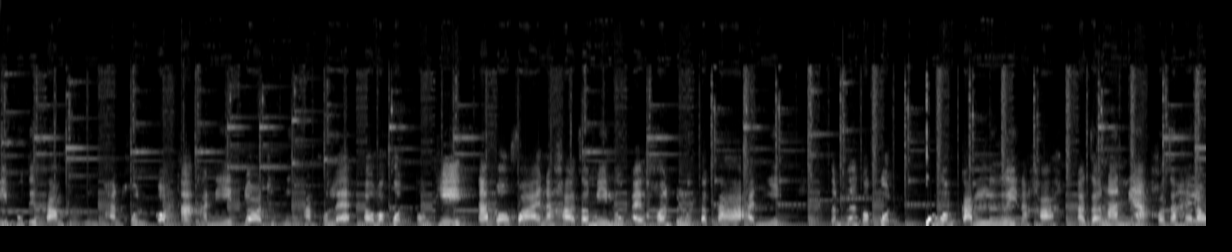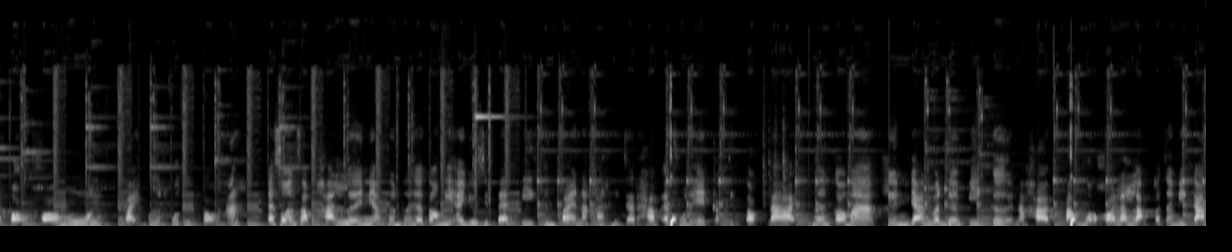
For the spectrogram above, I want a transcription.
มีผู้ติดตามถึง 1,000 คนก่อนอะอันนี้ยอดถึง 1,000 คนแล้วเรามากดตรงที่หน้าโปรไฟล์นะคะ จะมีรูปไอคอนเป็นรูปตะกร้าอันนี้ เพื่อนๆก็กดร่วมกันเลยนะคะหลังจากนั้นเนี่ยเขาจะให้เรากรอกข้อมูลใส่เบอร์โทรติดต่อนะ และส่วนสำคัญเลยเนี่ยเพื่อนๆจะต้องมีอายุ 18 ปีขึ้นไปนะคะ ถึงจะทำ Affiliate กับ TikTok ได้ เพื่อนก็มายืนยันวันเดือนปีเกิดนะคะตามหัวข้อหลักๆ ก็จะมีการ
